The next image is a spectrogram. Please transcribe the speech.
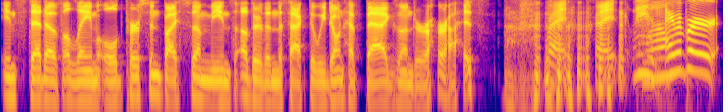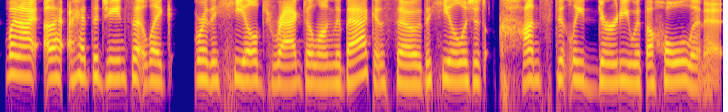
instead of a lame old person by some means other than the fact that we don't have bags under our eyes. right, right. Man, Well, I remember when I uh, I had the jeans that like where the heel dragged along the back, and so the heel was just constantly dirty with a hole in it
